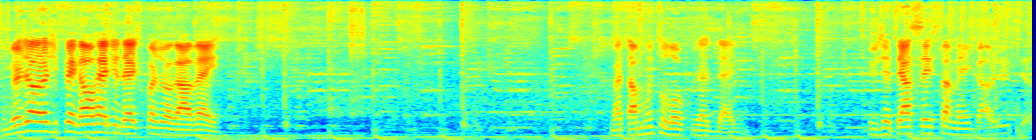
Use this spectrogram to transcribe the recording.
Não vejo a hora de pegar o Red Dead pra jogar, velho. Vai tá muito louco o Red Dead. E o GTA 6 também, cara. O GTA...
